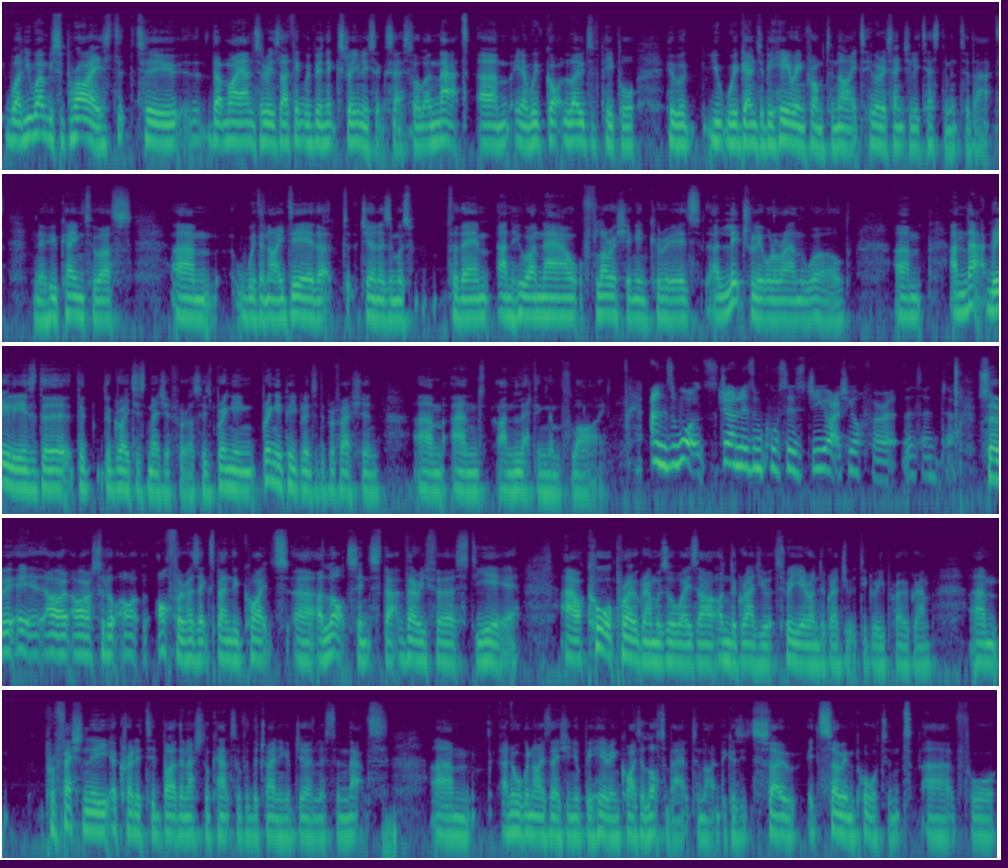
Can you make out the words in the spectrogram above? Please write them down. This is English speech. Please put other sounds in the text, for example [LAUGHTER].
Well, you won't be surprised to that my answer is I think we've been extremely successful, and that um, you know we've got loads of people who are, you, we're going to be hearing from tonight who are essentially testament to that. You know, who came to us um, with an idea that journalism was for them, and who are now flourishing in careers uh, literally all around the world. Um, and that really is the, the, the, greatest measure for us, is bringing, bringing people into the profession um, and, and letting them fly. And what journalism courses do you actually offer at the centre? So it, our, our, sort of offer has expanded quite uh, a lot since that very first year. Our core programme was always our undergraduate, three-year undergraduate degree programme, um, professionally accredited by the National Council for the Training of Journalists, and that's um, an organisation you'll be hearing quite a lot about tonight because it's so it's so important uh, for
